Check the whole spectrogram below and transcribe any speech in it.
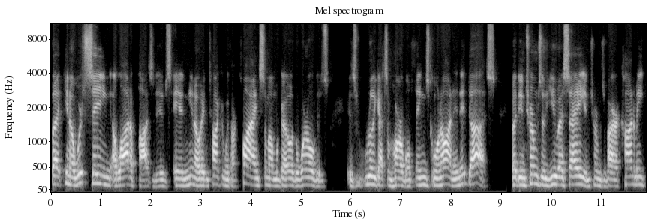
But you know, we're seeing a lot of positives, and you know, in talking with our clients, some of them go, oh, "The world is is really got some horrible things going on," and it does. But in terms of the USA, in terms of our economy,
